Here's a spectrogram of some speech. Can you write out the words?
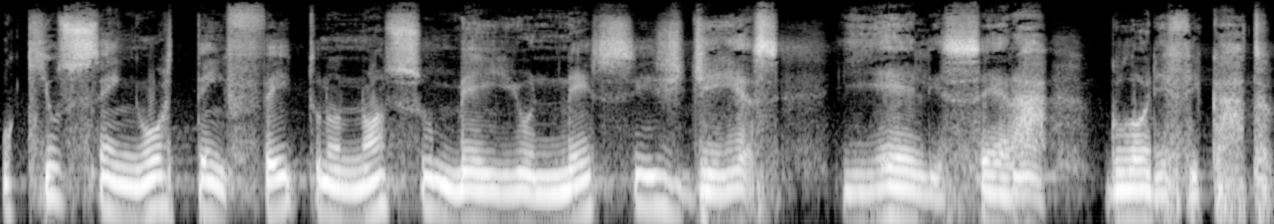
o que o Senhor tem feito no nosso meio nesses dias, e Ele será glorificado.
